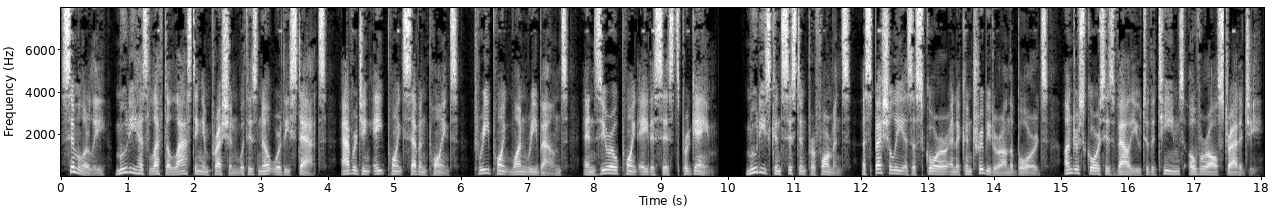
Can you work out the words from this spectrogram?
Similarly, Moody has left a lasting impression with his noteworthy stats, averaging 8.7 points, 3.1 rebounds, and 0.8 assists per game. Moody's consistent performance, especially as a scorer and a contributor on the boards, underscores his value to the team's overall strategy.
